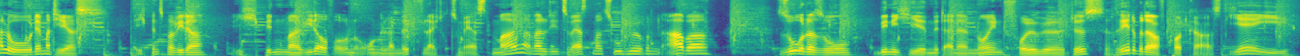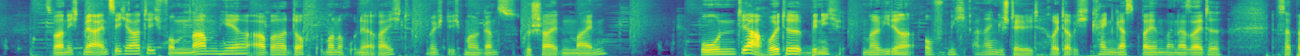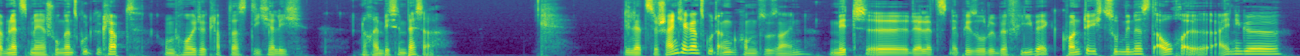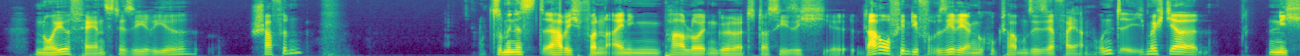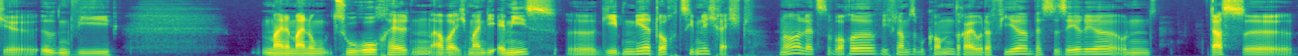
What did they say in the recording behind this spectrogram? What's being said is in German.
Hallo, der Matthias. Ich bin's mal wieder. Ich bin mal wieder auf euren Ohren gelandet. Vielleicht auch zum ersten Mal, an alle, die zum ersten Mal zuhören. Aber so oder so bin ich hier mit einer neuen Folge des Redebedarf Podcast. Yay! Zwar nicht mehr einzigartig vom Namen her, aber doch immer noch unerreicht, möchte ich mal ganz bescheiden meinen. Und ja, heute bin ich mal wieder auf mich allein gestellt. Heute habe ich keinen Gast bei meiner Seite. Das hat beim letzten Mal ja schon ganz gut geklappt. Und heute klappt das sicherlich noch ein bisschen besser. Die letzte scheint ja ganz gut angekommen zu sein. Mit äh, der letzten Episode über Fleabag konnte ich zumindest auch äh, einige neue Fans der Serie schaffen. Zumindest äh, habe ich von einigen paar Leuten gehört, dass sie sich äh, daraufhin die Serie angeguckt haben und sie sehr feiern. Und ich möchte ja nicht äh, irgendwie meine Meinung zu hoch halten, aber ich meine, die Emmys äh, geben mir doch ziemlich recht. Ne, letzte Woche, wie viel haben sie bekommen? Drei oder vier, beste Serie und das äh,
